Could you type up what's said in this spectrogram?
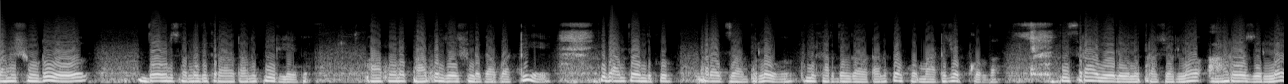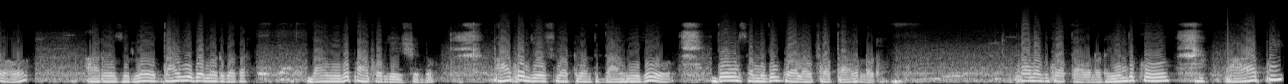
మనుషుడు దేవుని సన్నిధికి రావడానికి వీల్లేదు పాపంలో పాపం చేసిండు కాబట్టి ఇదంతా ఎందుకు? ఫర్ ఎగ్జాంపుల్ మీకు అర్థం కావడానికి ఒక మాట చెప్పుకుందాం. ఇస్రాయేలీల ప్రజల్లో ఆ రోజుల్లో ఆ రోజుల్లో దావీదు ఉన్నాడు కదా. దావీదు పాపం చేసిండు. పాపం చేసినటువంటి దావీదు దేవుని సన్నిధికి పోలేకపోతా ఉన్నాడు. పోలేకపోతా ఉన్నాడు. ఎందుకు? పాపి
